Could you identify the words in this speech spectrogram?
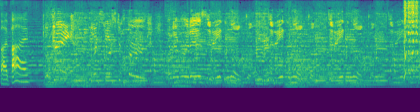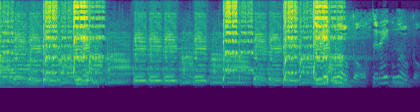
bye bye. Okay. Whatever it is. It ain't local. It ain't local. It ain't local. It ain't local. It ain't local.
